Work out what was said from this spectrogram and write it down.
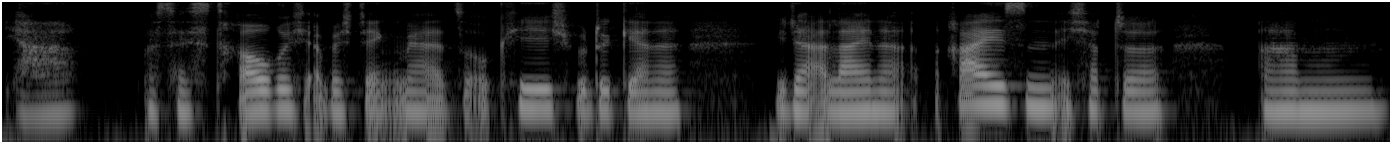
ja, was heißt traurig, aber ich denke mir halt so, okay, ich würde gerne wieder alleine reisen. Ich hatte ähm,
